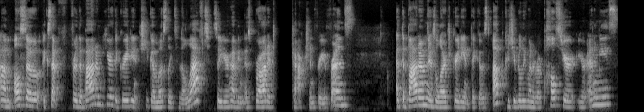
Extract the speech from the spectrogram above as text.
Um, also, except for the bottom here, the gradient should go mostly to the left. So you're having this broad attraction for your friends. At the bottom, there's a large gradient that goes up because you really want to repulse your, your enemies.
